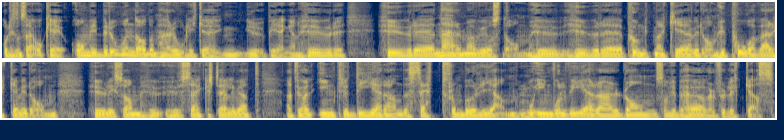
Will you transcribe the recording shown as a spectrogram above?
Och liksom säga, okej, okay, om vi är beroende av de här olika grupperingarna, hur, hur eh, närmar vi oss dem? Hur, hur eh, punktmarkerar vi dem? Hur påverkar vi dem? Hur, liksom, hur, hur säkerställer vi att, att vi har ett inkluderande sätt från början mm. och involverar dem som vi behöver för att lyckas?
